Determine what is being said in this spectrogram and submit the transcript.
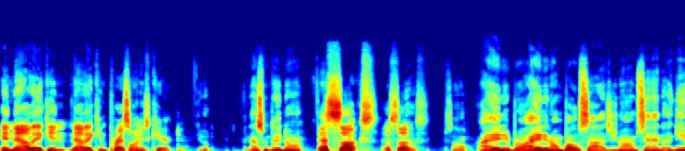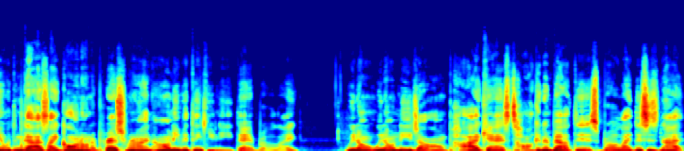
and now they can now they can press on his character. Yep. And that's what they doing. That sucks. That sucks. So I hate it, bro. I hate it on both sides. You know what I'm saying? Again, with them guys like going on a press run, I don't even think you need that, bro. Like, we don't we don't need y'all on podcast talking about this, bro. Like, this is not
